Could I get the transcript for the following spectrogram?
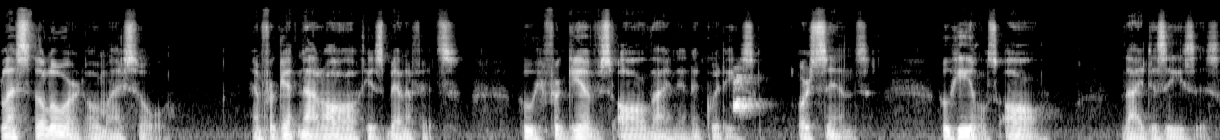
Bless the Lord, O my soul, and forget not all his benefits, who forgives all thine iniquities or sins, who heals all thy diseases.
